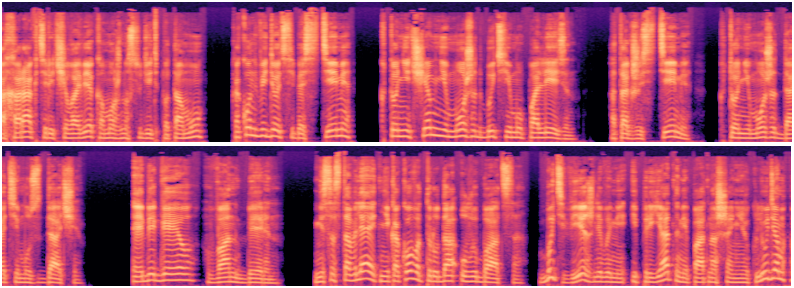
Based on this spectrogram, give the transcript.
О характере человека можно судить по тому, как он ведет себя с теми, кто ничем не может быть ему полезен, а также с теми, кто не может дать ему сдачи. Эбигейл Ван Берен. Не составляет никакого труда улыбаться, быть вежливыми и приятными по отношению к людям,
